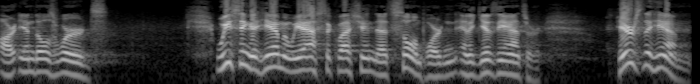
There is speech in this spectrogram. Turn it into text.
are in those words? We sing a hymn and we ask the question that's so important and it gives the answer. Here's the hymn.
